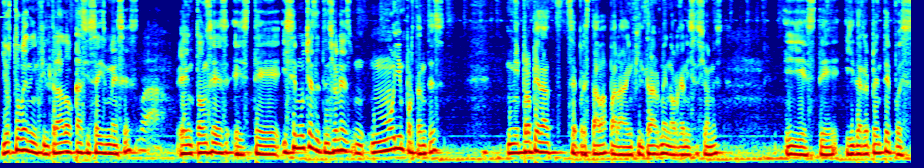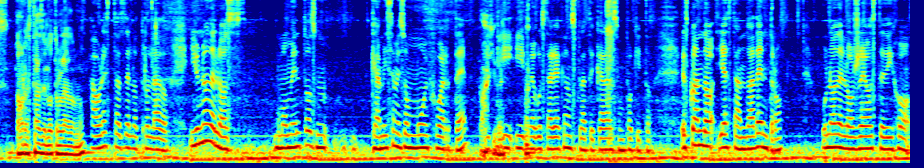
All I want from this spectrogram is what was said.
Yo estuve infiltrado casi seis meses. Entonces, este, hice muchas detenciones muy importantes mi propiedad se prestaba para infiltrarme en organizaciones y este y de repente pues ahora estás del otro lado, ¿no? Ahora estás del otro lado. Y uno de los momentos que a mí se me hizo muy fuerte y, me gustaría que nos platicaras un poquito es cuando ya estando adentro uno de los reos te dijo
